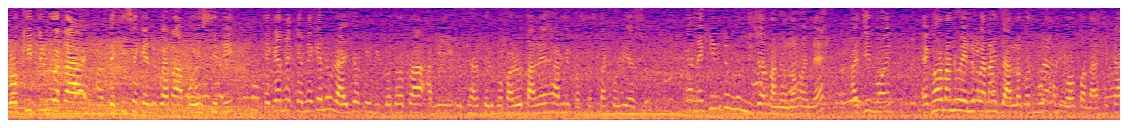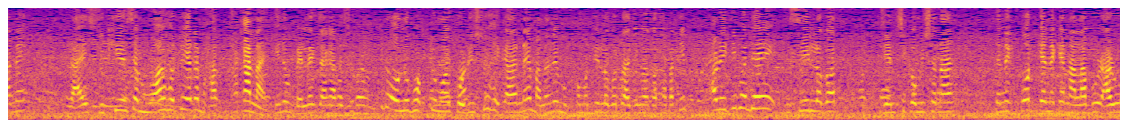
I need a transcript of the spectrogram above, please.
প্ৰকৃতিৰো এটা দেখিছে কেনেকুৱা এটা পৰিস্থিতি। সেইকাৰণে কেনেকেনো ৰাইজক এই বিপদৰ পৰা আমি উদ্ধাৰ কৰিব পাৰোঁ তাৰেহে আমি প্ৰচেষ্টা কৰি আছোঁ। কাৰণ এইখিনিতো মোৰ নিজৰ মানুহ নহয়নে আজি মই এঘৰ মানুহ এনেকুৱা নাই যাৰ লগত মোৰ সম্পৰ্ক নাই। সেইকাৰণে ৰাইজ দুখী হৈছে। মই হয়তো ইয়াতে থকা নাই কিন্তু বেলেগ জেগাত আছোঁ। কিন্তু অনুভৱটো মই কৰিছোঁ। সেইকাৰণে মাননীয় মুখ্যমন্ত্ৰীৰ লগতো আজি মই কথা পাতিম। আৰু ইতিমধ্যে ডি চিৰ লগত জি এম চি কমিশ্যনাৰ তেনে ক'ত কেনেকৈ নালাবোৰ আৰু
